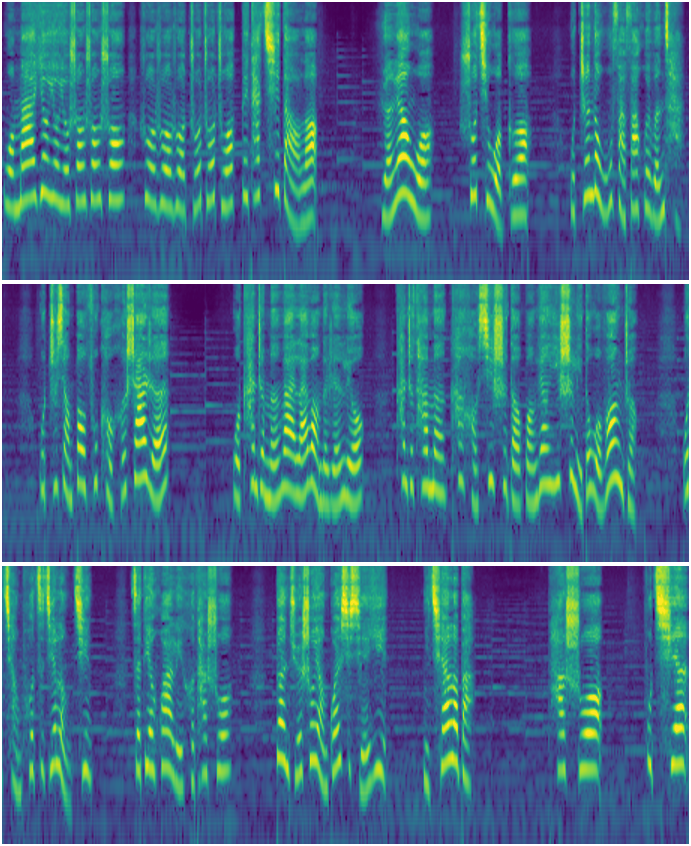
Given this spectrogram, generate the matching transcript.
我妈又又又双双双弱弱弱灼灼灼被他气倒了。原谅我，说起我哥，我真的无法发挥文采，我只想爆粗口和杀人。我看着门外来往的人流，看着他们看好戏似的往晾衣室里的我望着，我强迫自己冷静，在电话里和他说：“断绝收养关系协议，你签了吧？”他说：“不签。”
